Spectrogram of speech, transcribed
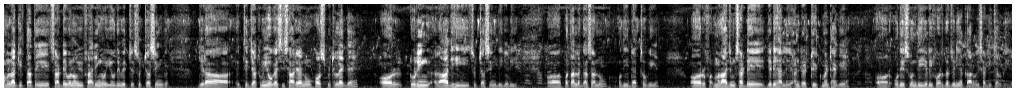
ਹਮਲਾ ਕੀਤਾ ਤੇ ਸਾਡੇ ਵੱਲੋਂ ਵੀ ਫਾਇਰਿੰਗ ਹੋਈ ਉਹਦੇ ਵਿੱਚ ਸੁੱਚਾ ਸਿੰਘ ਜਿਹੜਾ ਇੱਥੇ ਜ਼ਖਮੀ ਹੋ ਗਿਆ ਸੀ ਸਾਰਿਆਂ ਨੂੰ ਹਸਪੀਟਲ ਲੈ ਗਏ। ਔਰ ਡੂਰਿੰਗ ਇਲਾਜ ਹੀ ਸੁੱਚਾ ਸਿੰਘ ਦੀ ਜਿਹੜੀ ਪਤਾ ਲੱਗਾ ਸਾਨੂੰ ਉਹਦੀ ਡੈਥ ਹੋ ਗਈ ਹੈ। ਔਰ ਮੁਲਾਜ਼ਮ ਸਾਡੇ ਜਿਹੜੇ ਹਾਲੇ ਅੰਡਰ ਟ੍ਰੀਟਮੈਂਟ ਹੈਗੇ ਆ ਔਰ ਉਹਦੇ ਸੰਬੰਧੀ ਜਿਹੜੀ ਫਰਦਰ ਜਿਹੜੀਆਂ ਕਾਰਵਾਈ ਸਾਡੀ ਚੱਲ ਰਹੀ ਹੈ।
